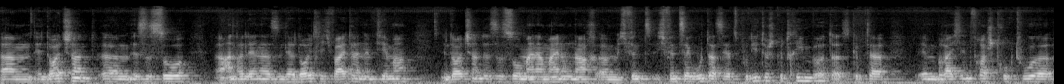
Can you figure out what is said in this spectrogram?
Ähm, in Deutschland ähm, ist es so, äh, andere Länder sind ja deutlich weiter in dem Thema. In Deutschland ist es so, meiner Meinung nach, ähm, ich finde es sehr gut, dass jetzt politisch getrieben wird. Also es gibt ja im Bereich Infrastruktur,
